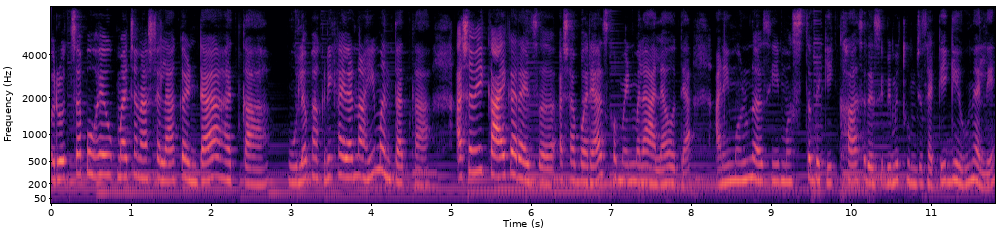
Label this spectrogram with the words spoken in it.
रोजचा पोहे उपमाच्या नाश्त्याला कंटाळा आहात का? मुलं भाकरी खायला नाही म्हणतात का? अशा वेळी काय करायचं? अशा बऱ्याच कमेंट मला आल्या होत्या आणि म्हणूनच ही मस्तपैकी खास रेसिपी मी तुमच्यासाठी घेऊन आले.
